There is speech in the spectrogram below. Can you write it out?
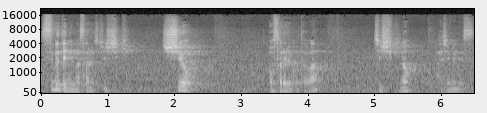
全てに勝る知識。死を恐れることは知識の始めです。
